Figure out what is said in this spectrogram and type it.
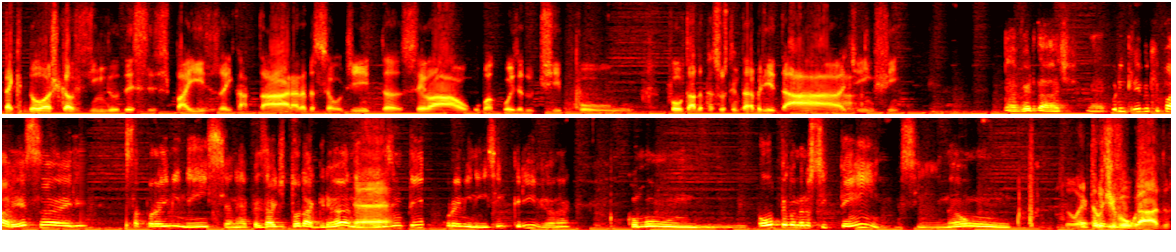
tecnológica vindo desses países aí, Catar, Arábia Saudita, sei lá, alguma coisa do tipo voltada para sustentabilidade, enfim. É verdade. É, por incrível que pareça, ele essa proeminência, né? Apesar de toda a grana, é. eles não têm proeminência incrível, né? Como um, ou pelo menos se tem, assim, não não é tão divulgado.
